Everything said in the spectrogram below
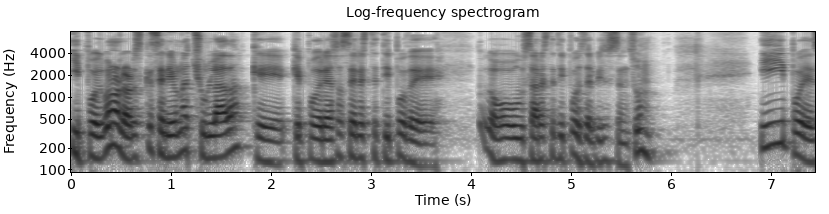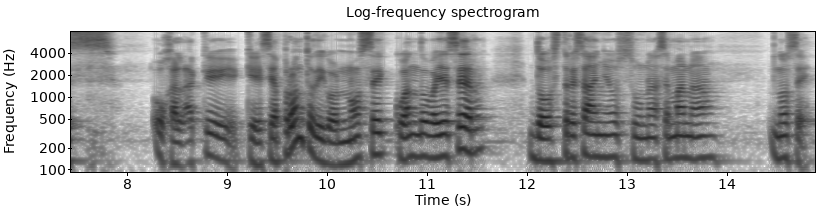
Y pues bueno, la verdad es que sería una chulada que, podrías hacer este tipo de, o usar este tipo de servicios en Zoom. Y pues ojalá que, que, sea pronto, digo, no sé cuándo vaya a ser, dos, tres años, una semana, no sé.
